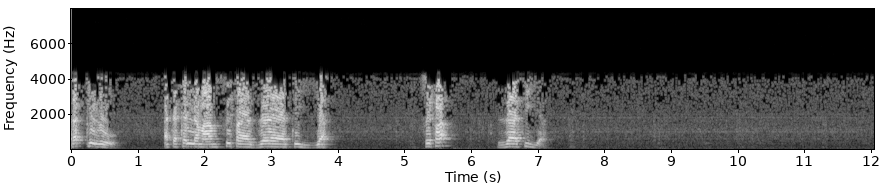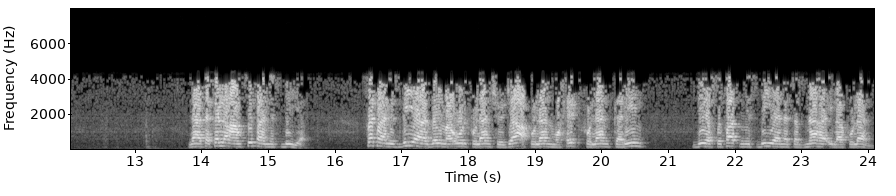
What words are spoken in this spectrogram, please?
ركزوا. أتكلم عن صفة ذاتية. صفة ذاتية. لا أتكلم عن صفة نسبية. صفة نسبية زي ما أقول فلان شجاع فلان محب فلان كريم. دي صفات نسبية نسبناها إلى فلان.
